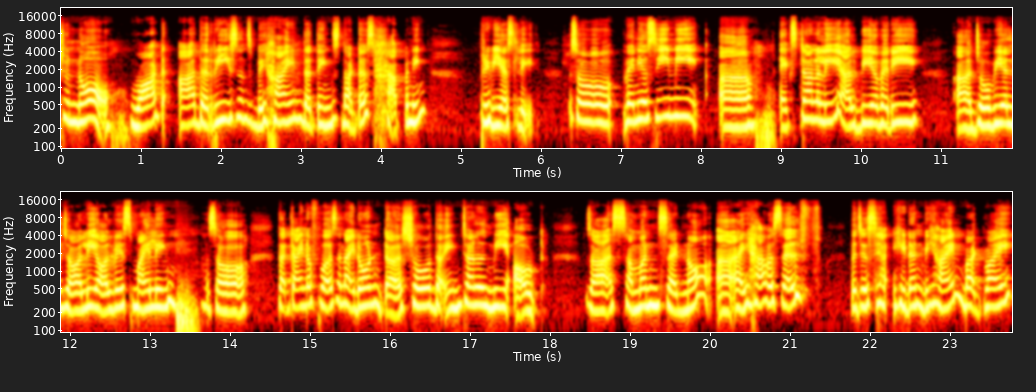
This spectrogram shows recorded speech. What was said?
to know what are the reasons behind the things that is happening previously. So when you see me uh, externally, I'll be a very uh, jovial, jolly, always smiling. So that kind of person, I don't uh, show the internal me out. So someone said, no, uh, I have a self which is hidden behind, but my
